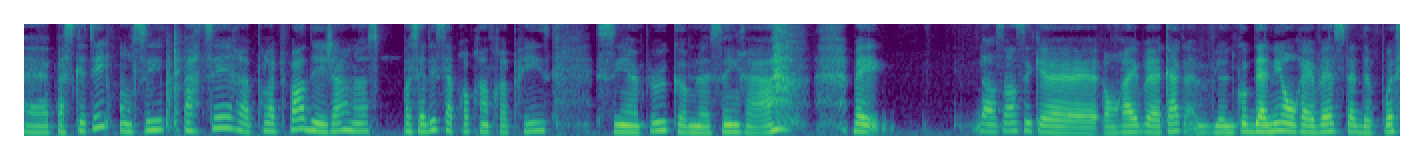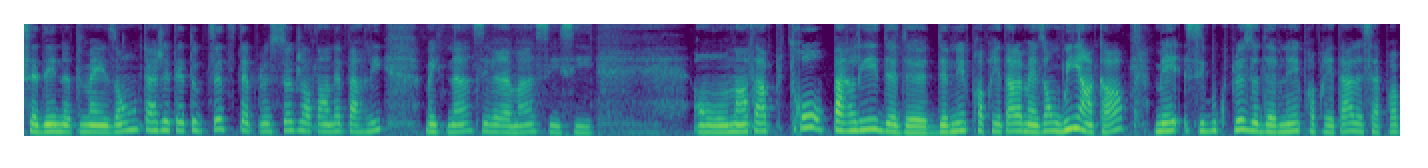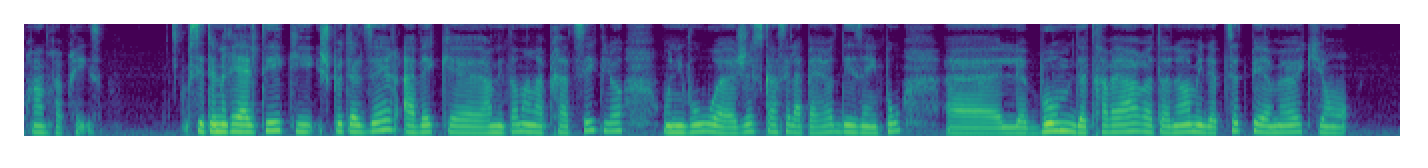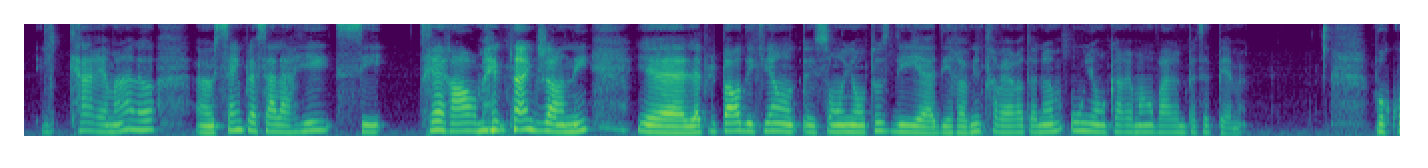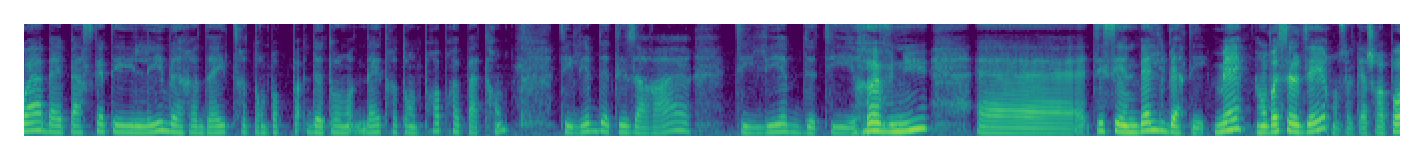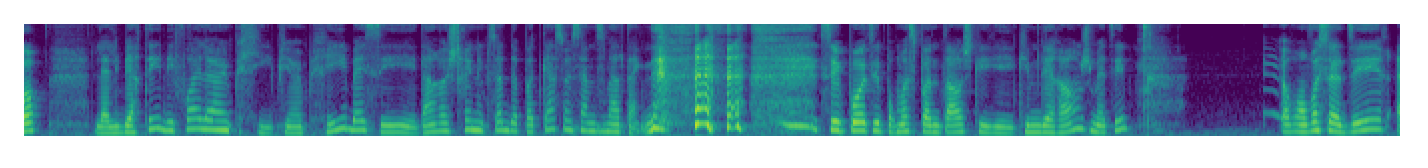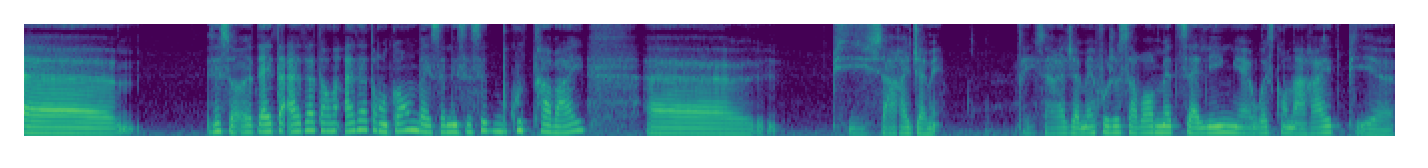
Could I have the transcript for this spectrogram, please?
Euh, parce que, tu sais, on sait, partir, pour la plupart des gens, posséder sa propre entreprise, c'est un peu comme le Saint Graal. Mais dans le sens, c'est que on rêve, une couple d'années, on rêvait, c'était de posséder notre maison. Quand j'étais tout petite, c'était plus ça que j'entendais parler. Maintenant, c'est vraiment, c'est on n'entend plus trop parler de, de, devenir propriétaire de maison, oui encore, mais c'est beaucoup plus de devenir propriétaire de sa propre entreprise. C'est une réalité qui, je peux te le dire, avec euh, en étant dans la pratique, là, au niveau, euh, juste quand c'est la période des impôts, euh, le boom de travailleurs autonomes et de petites PME qui ont carrément là, un simple salarié, c'est très rare maintenant que j'en ai. la plupart des clients ont, sont, ils ont tous des, des revenus de travailleurs autonomes ou ils ont carrément ouvert une petite PME. Pourquoi? Ben parce que tu es libre d'être ton, de ton, d'être ton propre patron. Tu es libre de tes horaires, tu libre de tes revenus. Euh, c'est une belle liberté. Mais, on va se le dire, on se le cachera pas, la liberté, des fois, elle a un prix. Puis un prix, ben, c'est d'enregistrer un épisode de podcast un samedi matin. c'est pas, pour moi, c'est pas une tâche qui, me dérange, mais tu on va se le dire, euh, c'est ça, être à, ton compte, ben, ça nécessite beaucoup de travail. Euh, puis ça n'arrête jamais. ça n'arrête jamais. Il faut juste savoir mettre sa ligne, euh, où est-ce qu'on arrête, puis euh,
